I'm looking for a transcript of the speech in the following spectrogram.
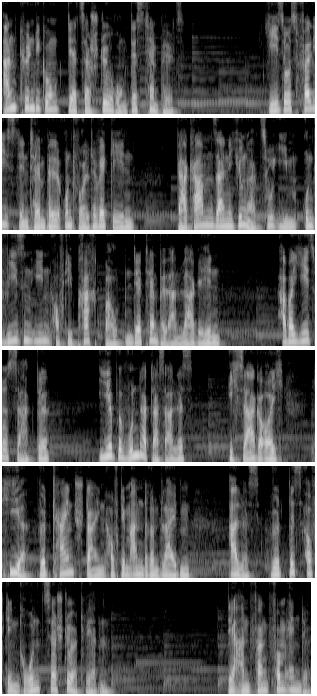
Ankündigung der Zerstörung des Tempels. Jesus verließ den Tempel und wollte weggehen. Da kamen seine Jünger zu ihm und wiesen ihn auf die Prachtbauten der Tempelanlage hin. Aber Jesus sagte, Ihr bewundert das alles? Ich sage euch, hier wird kein Stein auf dem anderen bleiben, alles wird bis auf den Grund zerstört werden. Der Anfang vom Ende.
